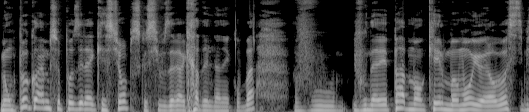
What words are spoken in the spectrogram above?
Mais on peut quand même se poser la question, parce que si vous avez regardé le dernier combat, vous, vous n'avez pas manqué le moment où il y a mais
